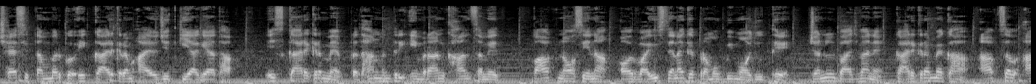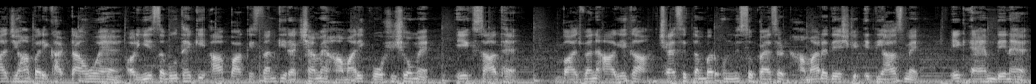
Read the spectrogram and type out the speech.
6 सितंबर को एक कार्यक्रम आयोजित किया गया था। इस कार्यक्रम में प्रधानमंत्री इमरान खान समेत पाक नौसेना और वायुसेना के प्रमुख भी मौजूद थे। जनरल बाजवा ने कार्यक्रम में कहा, आप सब आज यहाँ पर इकट्ठा हुए हैं और ये सबूत है कि आप पाकिस्तान की रक्षा में हमारी कोशिशों में एक साथ हैं। बाजवा ने आगे कहा 6 सितंबर 1965 हमारे देश के इतिहास में एक अहम दिन है।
